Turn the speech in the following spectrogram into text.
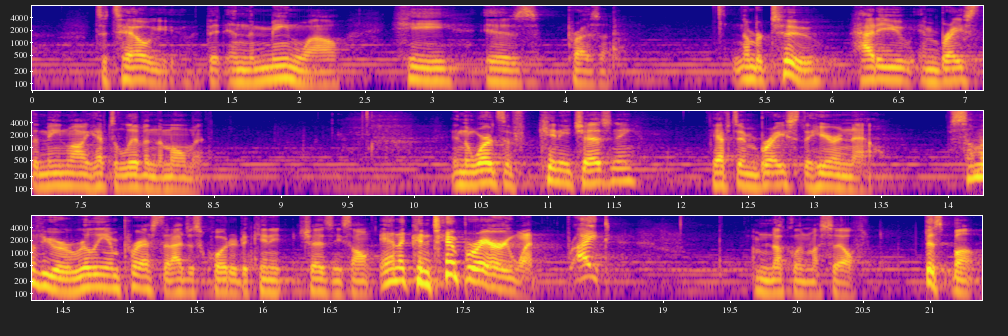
to tell you that in the meanwhile, He is present. Number two, how do you embrace the meanwhile? You have to live in the moment. In the words of Kenny Chesney, you have to embrace the here and now. Some of you are really impressed that I just quoted a Kenny Chesney song and a contemporary one, right? I'm knuckling myself. Fist bump.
